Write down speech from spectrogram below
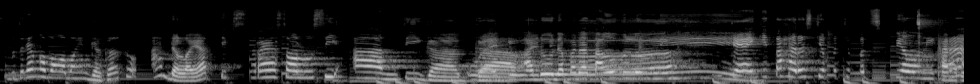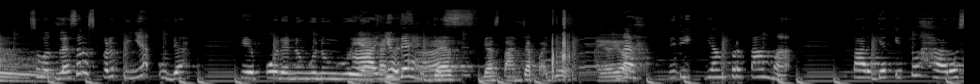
sebetulnya ngomong-ngomongin gagal tuh ada loh ya tips resolusi anti gagal Waduh, aduh udah aduh. pada tahu belum nih Kayak kita harus cepet-cepet spill nih karena Harus. sobat blaster sepertinya udah kepo dan nunggu-nunggu ya. ayo kan, deh Sas? gas gas tancap aja ayo ayo Nah, jadi yang pertama target itu harus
